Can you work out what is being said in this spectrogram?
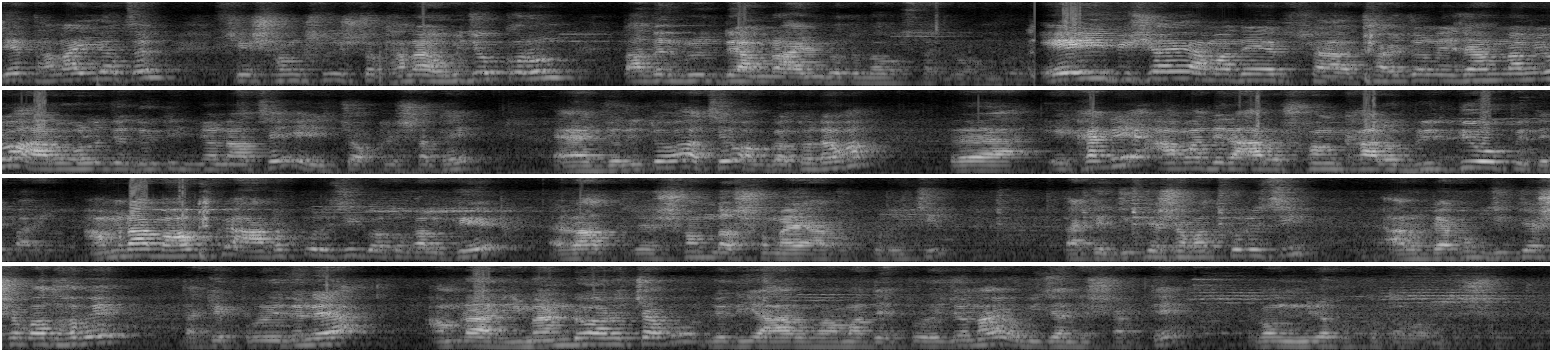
যে থানায় আছেন, সেই সংশ্লিষ্ট থানায় অভিযোগ করুন, তাদের বিরুদ্ধে আমরা আইনগত ব্যবস্থা গ্রহণ করব। এই বিষয়ে আমাদের ছয়জন এজাহার নামেও আরও হলো যে দুই, তিনজন আছে, এই চক্রের সাথে জড়িত আছে অজ্ঞাতনামা এখানে আমাদের আরও সংখ্যা আরও বৃদ্ধিও পেতে পারে। আমরা মাহবুবকে আটক করেছি, গতকালকে রাত সন্ধ্যার সময় আটক করেছি। তাকে জিজ্ঞাসাবাদ করেছি আর ব্যাপক জিজ্ঞাসাবাদ হবে, তাকে প্রয়োজনে আমরা রিমান্ডও আরও চাবো, যদি আরও আমাদের প্রয়োজন হয় অভিযানের স্বার্থে এবং নিরপেক্ষ তদন্তের স্বার্থে।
